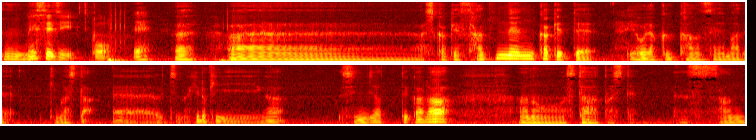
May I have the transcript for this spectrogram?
メッセージを、ええ。あー足掛け3年かけてようやく完成まで来ました、えーうちのひろきが死んじゃってからあのスタートして3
